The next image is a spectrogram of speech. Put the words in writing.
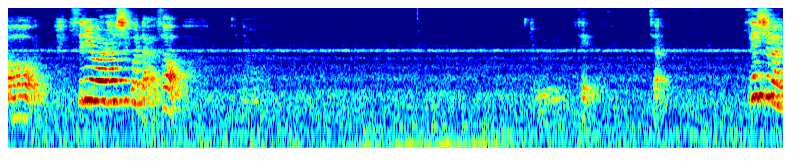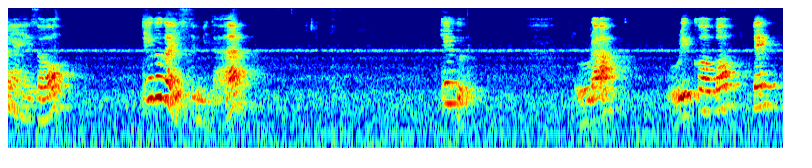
3월에서 3월 하시고 나서 하나, 둘, 셋. 자, 3시 방향에서 태그가 있습니다. 태그. 락, 리커버, 백,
